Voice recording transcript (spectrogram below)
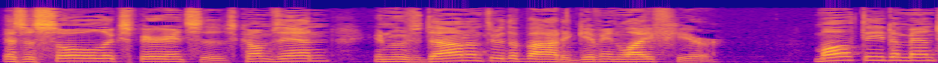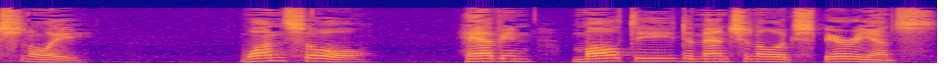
as the soul experiences, comes in and moves down and through the body, giving life here. multidimensionally, one soul, having multi-dimensional experience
